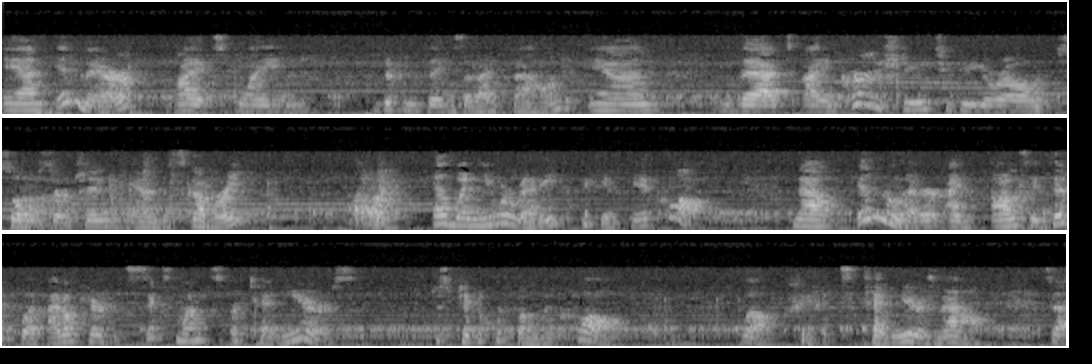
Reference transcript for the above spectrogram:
And in there, I explained different things that I found and that I encouraged you to do your own soul searching and discovery. And when you were ready to give me a call. Now, in the letter, I honestly did put, I don't care if it's six months or 10 years. Just pick up the phone and call. Well, it's 10 years now. So,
